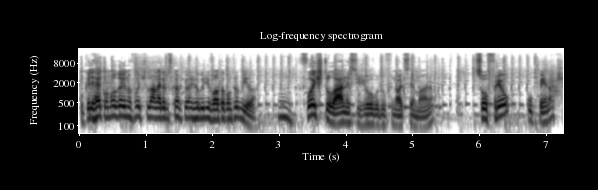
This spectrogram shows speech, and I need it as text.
porque ele reclamou que ele não foi titular na Liga dos Campeões, jogo de volta contra o Milan. Hum. Foi titular nesse jogo do final de semana. Sofreu o pênalti,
